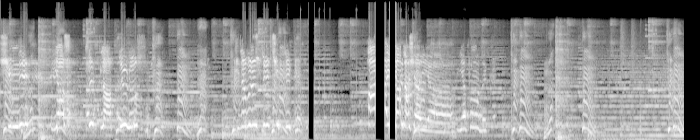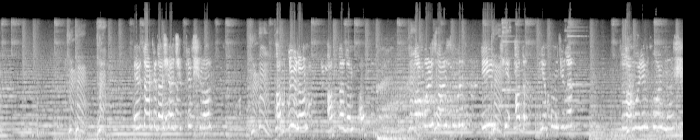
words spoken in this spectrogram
Şimdi yastıkla atlıyoruz. Kitabın üstüne çıktık. Hayır arkadaşlar ya. Yapamadık. Evet arkadaşlar çıktık şu an. Atlıyorum. Atladım. Trambolin sayesinde değil ki yapımcılar trambolin koymuş.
